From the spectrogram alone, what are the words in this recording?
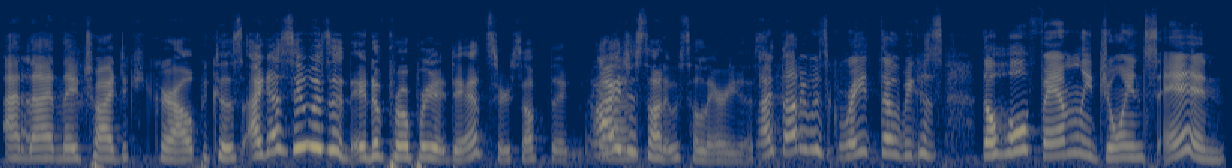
And then they tried to kick her out because I guess it was an inappropriate dance or something. I just thought it was hilarious. I thought it was great though because the whole family joins in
